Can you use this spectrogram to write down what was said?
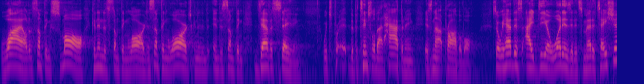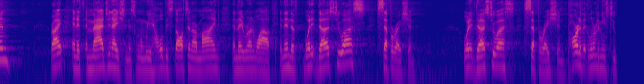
wild, and something small can end into something large, and something large can end into something devastating which the potential of that happening is not probable. So we have this idea what is it? It's meditation, right? And it's imagination. It's when we hold these thoughts in our mind and they run wild. And then the, what it does to us, separation. What it does to us, separation. Part of it literally means to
